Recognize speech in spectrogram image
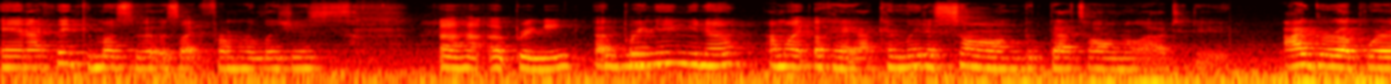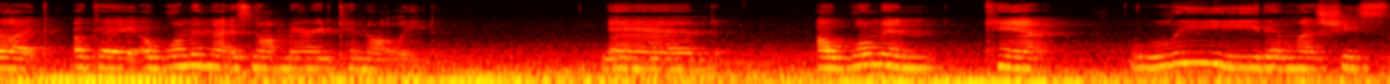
And I think most of it was like from religious Uh huh. Upbringing. upbringing, you know? I'm like, okay, I can lead a song, but that's all I'm allowed to do. I grew up where, like, okay, a woman that is not married cannot lead. Wow. And a woman can't lead unless she's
